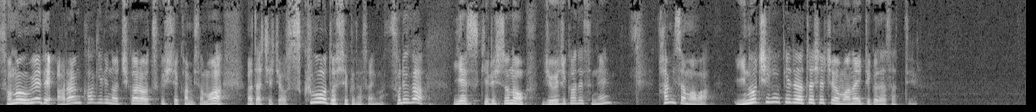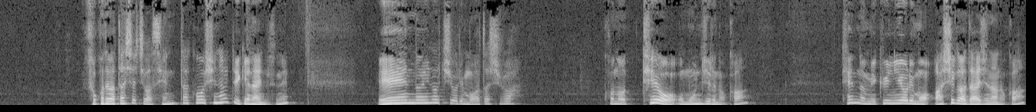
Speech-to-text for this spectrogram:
その上であらん限りの力を尽くして神様は私たちを救おうとしてくださいます。それがイエス・キリストの十字架ですね。神様は命がけで私たちを招いてくださっている。そこで私たちは選択をしないといけないんですね。永遠の命よりも私はこの手を重んじるのか？天の御国よりも足が大事なのか？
